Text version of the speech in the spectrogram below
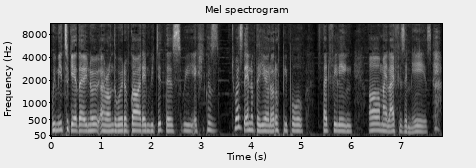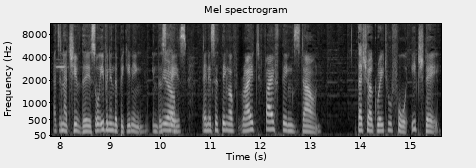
We meet together, you know, around the Word of God, and we did this. We actually, because towards the end of the year, a lot of people start feeling, oh, my life is a mess. I didn't achieve this, or even in the beginning in this Yeah. phase. And it's a thing of write five things down that you are grateful for each day,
